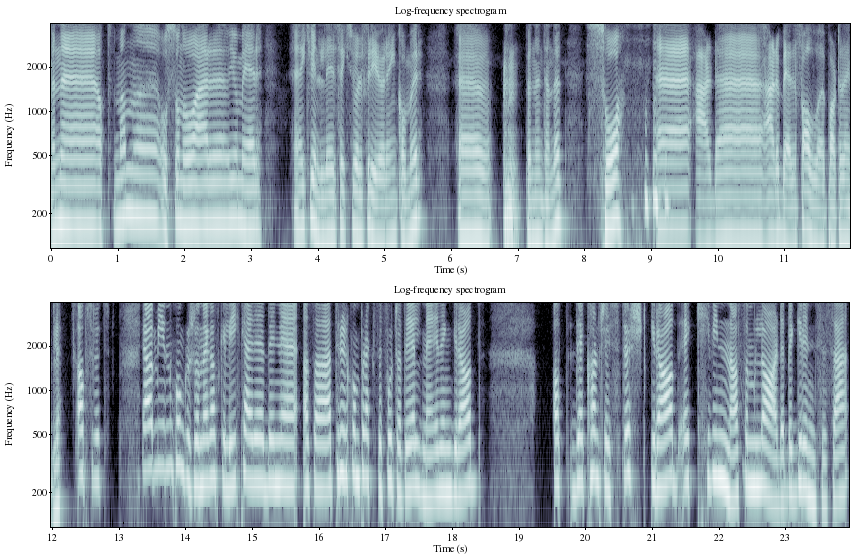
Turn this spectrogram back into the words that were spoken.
Men uh, at man også nå er Jo mer kvinnelig seksuell frigjøring kommer, pun intended, så er, det, er det bedre for alle parter, egentlig. Absolutt. Ja, min konklusjon er ganske lik her. Den er, altså, jeg tror komplekset fortsatt er gjeldende i den grad at det kanskje i størst grad er kvinner som lar det begrense seg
